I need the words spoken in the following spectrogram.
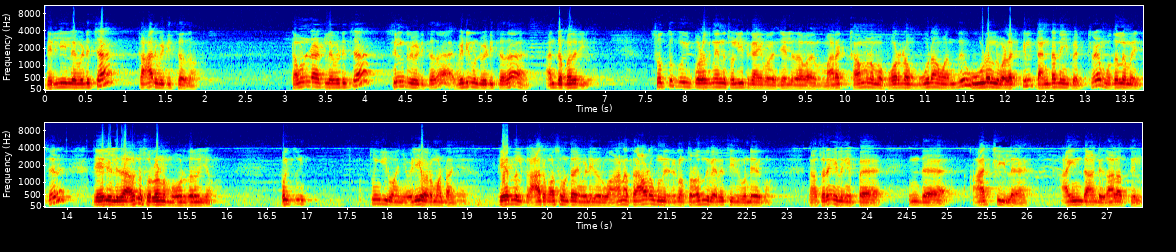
டெல்லியில் வெடித்தா கார் வெடித்ததுதான் தமிழ்நாட்டில் வெடித்தா சிலிண்டர் வெடித்ததா? வெடிகுண்டு வெடித்ததா? அந்த மாதிரி. சொத்து குவிப்பு வழக்குன்னு என்ன சொல்லிட்டு இருக்காங்க பாரு ஜெயலலிதாவை. மறக்காமல் நம்ம போராட்டம் பூரா வந்து ஊழல் வழக்கில் தண்டனை பெற்ற முதலமைச்சர் ஜெயலலிதாவுன்னு சொல்லணும் நம்ம ஒரு தடவையும். போய் தூங்கிடுவாங்க வெளியே வர மாட்டாங்க தேர்தலுக்கு ஆறு மாதம் மட்டும் வெளியே வருவான் ஆனால் திராவிட முன்னேற்றம் தொடர்ந்து வேலை செய்து கொண்டே இருக்கும். நான் சொல்கிறேன் இல்லைங்க இப்போ இந்த ஆட்சியில் ஐந்தாண்டு காலத்தில்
